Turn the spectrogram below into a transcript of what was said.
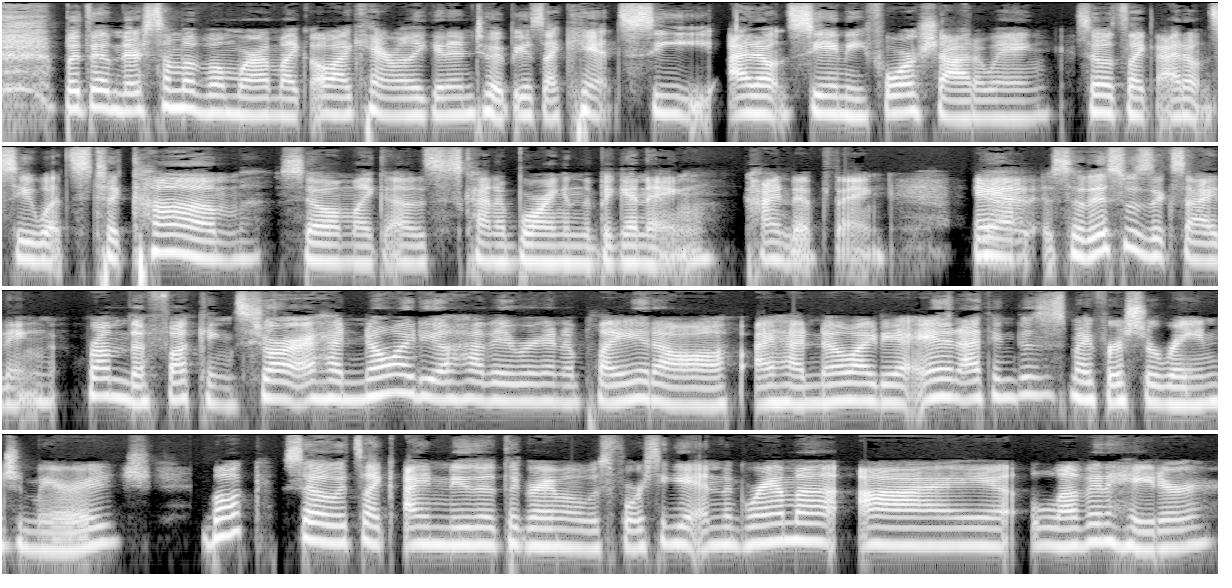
but then there's some of them where I'm like, oh, I can't really get into it because I can't see. I don't see any foreshadowing. So it's like I don't see what's to come. So I'm like, oh, this is kind of boring in the beginning, kind of thing. Yeah. And so this was exciting from the fucking start. I had no idea how they were going to play it off. I had no idea. And I think this is my first arranged marriage book. So it's like I knew that the grandma was forcing it. And the grandma, I love and hate her.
